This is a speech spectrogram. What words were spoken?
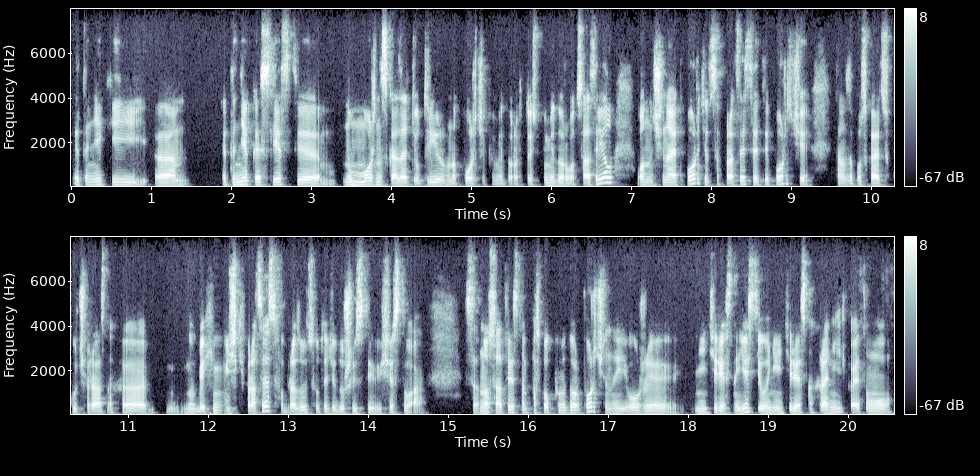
это некий э, это некое следствие, ну, можно сказать, утрированно порчи помидоров. То есть помидор вот созрел, он начинает портиться, в процессе этой порчи там запускается куча разных э, ну, биохимических процессов, образуются вот эти душистые вещества. Но, соответственно, поскольку помидор порченный, его уже неинтересно есть, его неинтересно хранить. Поэтому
